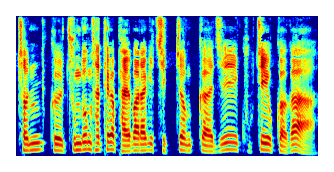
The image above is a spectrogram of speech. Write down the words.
전그 그 중동 사태가 발발하기 직전까지 국제 유가가.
